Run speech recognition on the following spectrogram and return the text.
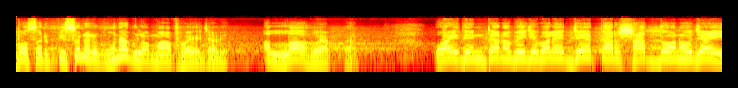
বছর পিছনের গুণাগুলো মাফ হয়ে যাবে। আল্লাহ একবার ওই দিনটা নবীজি বলে যে তার সাধ্য অনুযায়ী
